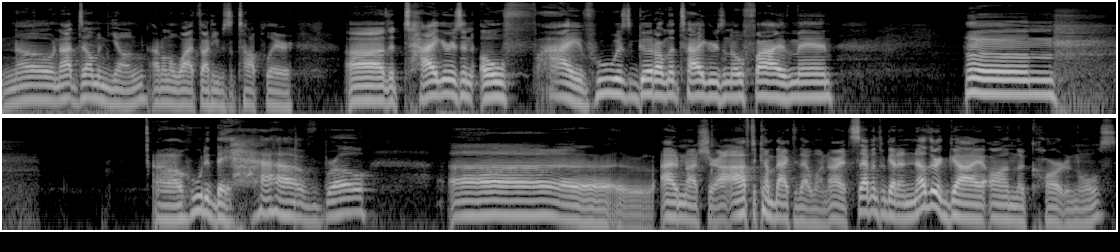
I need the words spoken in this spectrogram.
no, not Delmon Young. I don't know why I thought he was a top player. Uh, the Tigers in 05. Who was good on the Tigers in 05, man? Um, uh, who did they have, bro? Uh, I'm not sure. I'll have to come back to that one. All right, seventh, we got another guy on the Cardinals.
